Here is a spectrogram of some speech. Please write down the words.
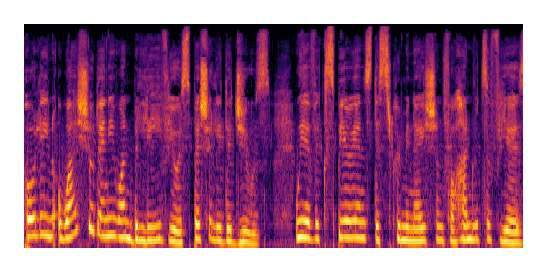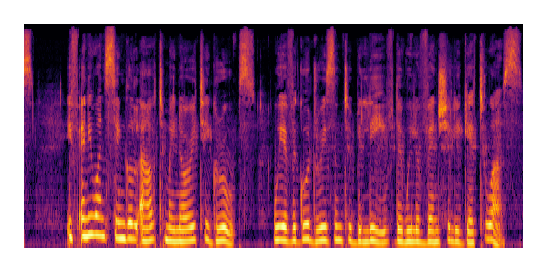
Pauline, why should anyone believe you, especially the Jews? We have experienced discrimination for hundreds of years. If anyone single out minority groups, we have a good reason to believe they will eventually get to us.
